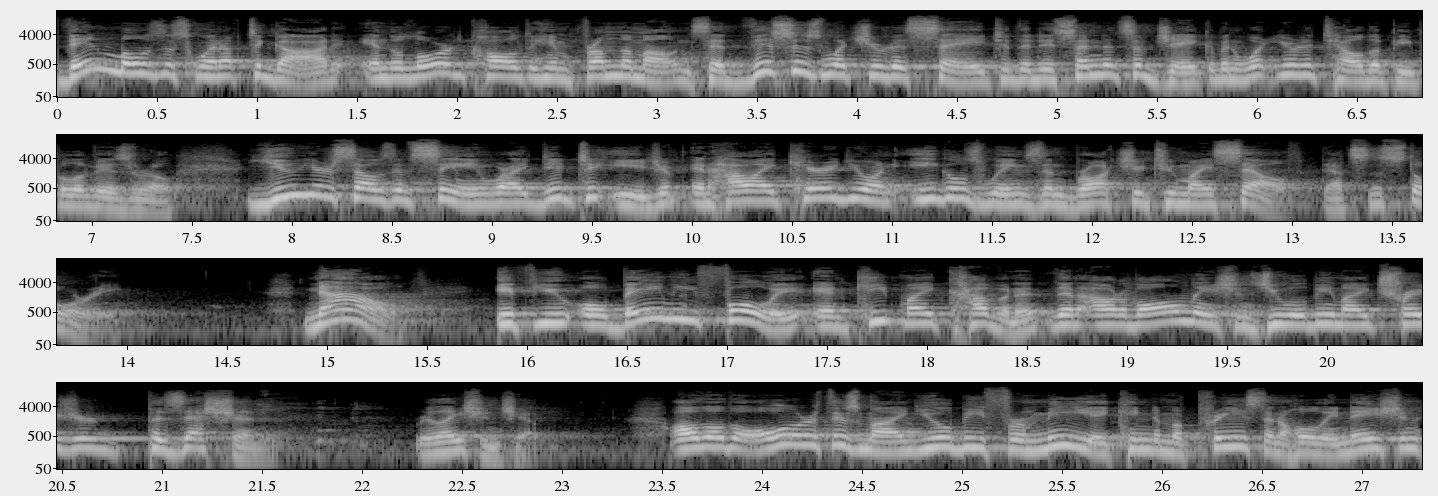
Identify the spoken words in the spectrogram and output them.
Then Moses went up to God, and the Lord called to him from the mountain, said, This is what you're to say to the descendants of Jacob, and what you're to tell the people of Israel. You yourselves have seen what I did to Egypt, and how I carried you on eagle's wings and brought you to myself. That's the story. Now, if you obey me fully and keep my covenant, then out of all nations you will be my treasured possession. Relationship. Although the whole earth is mine, you'll be for me a kingdom of priests and a holy nation.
